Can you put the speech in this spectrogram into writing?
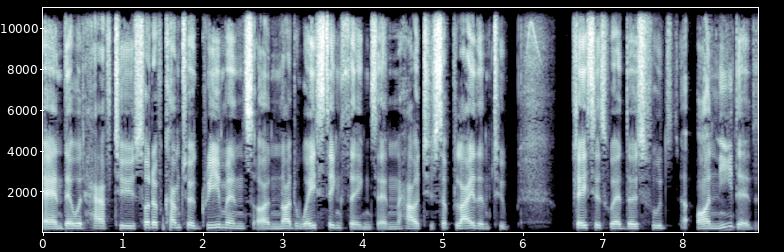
and they would have to sort of come to agreements on not wasting things and how to supply them to places where those foods are needed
